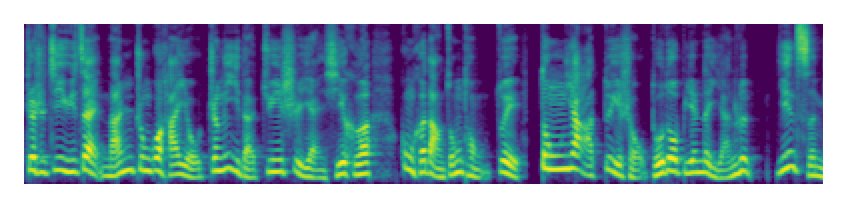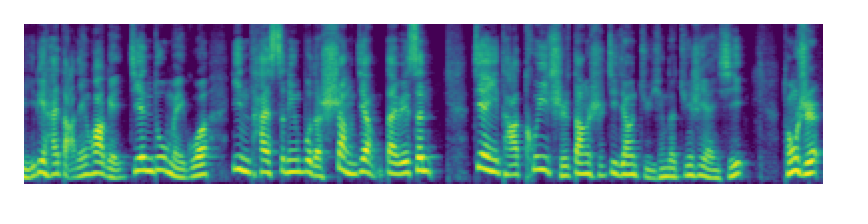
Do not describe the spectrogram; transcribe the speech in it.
这是基于在南中国海有争议的军事演习和共和党总统对东亚对手咄咄逼人的言论。因此，米利还打电话给监督美国印太司令部的上将戴维森，建议他推迟当时即将举行的军事演习。同时，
